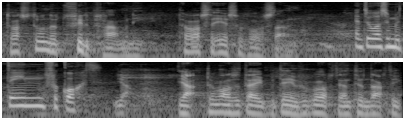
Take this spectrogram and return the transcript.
het was toen het Philipsharmonie. Dat was de eerste voorstelling. En toen was u meteen verkocht? Ja, ja, toen was het eigenlijk meteen verkocht. En toen dacht ik,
